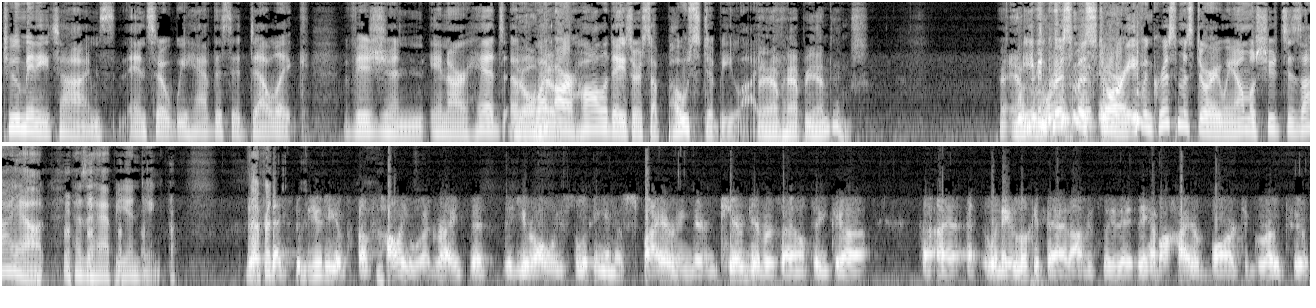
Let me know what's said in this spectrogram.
too many times. And so we have this idyllic vision in our heads of what have, our holidays are supposed to be like. They have happy endings. And even Christmas Story, even Christmas Story, when he almost shoots his eye out, has a happy ending. That, that's the beauty of, of Hollywood, right? That that you're always looking and aspiring there. And caregivers, I don't think uh, uh, when they look at that, obviously they, they have a higher bar to grow to.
